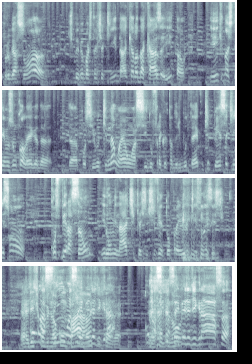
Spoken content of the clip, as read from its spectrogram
pro garçom, ó, a gente bebeu bastante aqui, dá aquela da casa aí e tal. E que nós temos um colega da, da Possilga que não é um assíduo frequentador de boteco, que pensa que isso é uma conspiração Illuminati que a gente inventou pra ele, que isso não existe. É, a gente Como combinou assim com o uma bar cerveja antes de de graça? Como assim a Combinou. cerveja de graça?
